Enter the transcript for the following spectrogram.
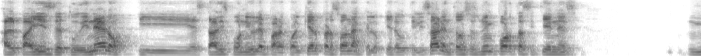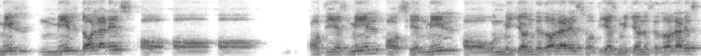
al país de tu dinero y está disponible para cualquier persona que lo quiera utilizar. Entonces, no importa si tienes mil, mil dólares o, o, o diez mil o cien mil o un millón de dólares o diez millones de dólares.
